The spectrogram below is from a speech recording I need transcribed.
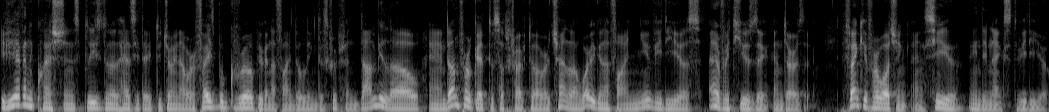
If you have any questions, please do not hesitate to join our Facebook group. You're gonna find the link description down below. And don't forget to subscribe to our channel where you're gonna find new videos every Tuesday and Thursday. Thank you for watching and see you in the next video.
